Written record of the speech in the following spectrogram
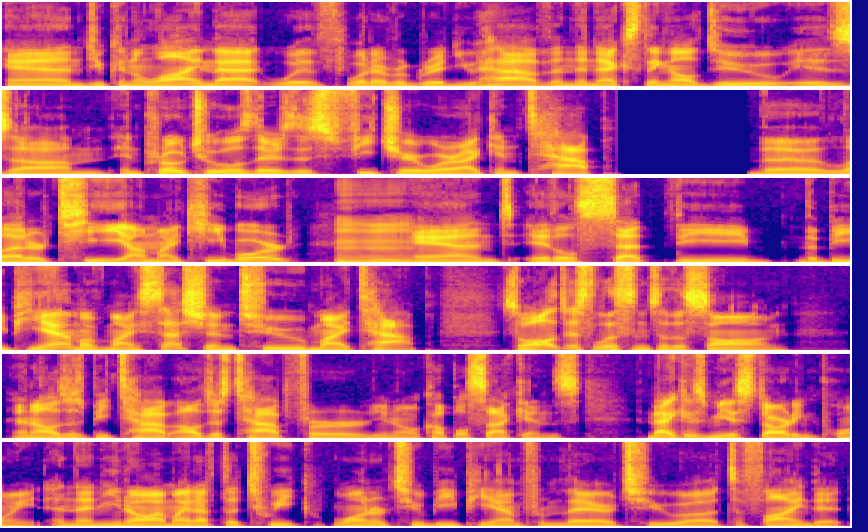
and you can align that with whatever grid you have. Then the next thing I'll do is um in Pro Tools there's this feature where I can tap the letter T on my keyboard Mm. and it'll set the the BPM of my session to my tap. So I'll just listen to the song and I'll just be tap I'll just tap for, you know, a couple seconds. That gives me a starting point. And then, you know, I might have to tweak one or two BPM from there to uh, to find it.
